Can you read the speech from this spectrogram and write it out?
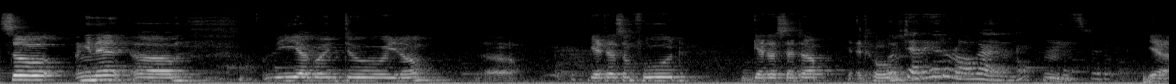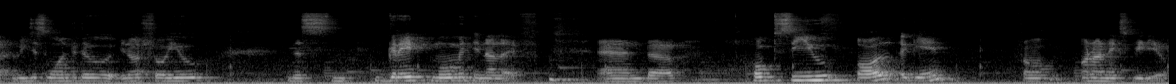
So i'm gonna um, we are going to you know uh, get her some food get her set up at home. hmm. yeah we just wanted to you know show you this great moment in our life. And uh, hope to see you all again from on our next video.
